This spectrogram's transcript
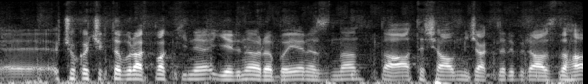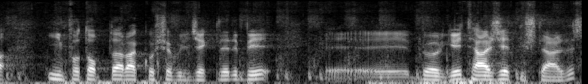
Ee, çok açıkta bırakmak yine yerine arabayı en azından daha ateşe almayacakları biraz daha info toplayarak koşabilecekleri bir e, bölgeyi tercih etmişlerdir.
